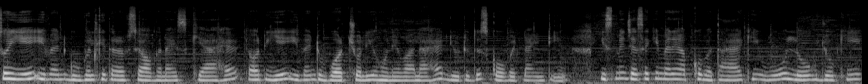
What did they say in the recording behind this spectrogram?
सो ये इवेंट गूगल की तरफ़ से ऑर्गेनाइज़ किया है और ये इवेंट वर्चुअली होने वाला है due to this COVID nineteen इसमें जैसे कि मैंने आपको बताया कि वो लोग जो कि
